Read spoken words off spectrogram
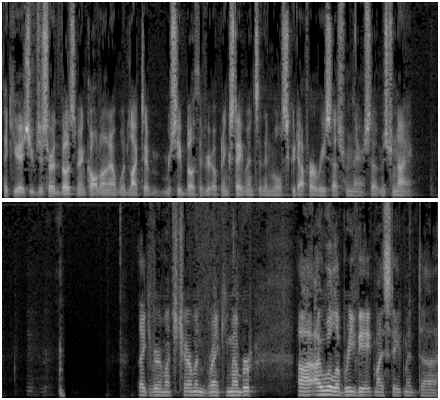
Thank you. As you have just heard, the votes have been called on. I would like to receive both of your opening statements, and then we will scoot out for a recess from there. So, Mr. Nayak. Thank you very much, Chairman, Ranking Member. Uh, I will abbreviate my statement uh,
